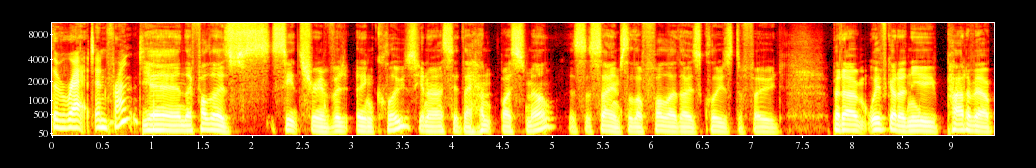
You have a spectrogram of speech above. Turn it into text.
the rat in front. Yeah, and they follow those sensory and, and clues. You know, I said they hunt by smell. It's the same, so they'll follow those clues to food. But um, we've got a new part of our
